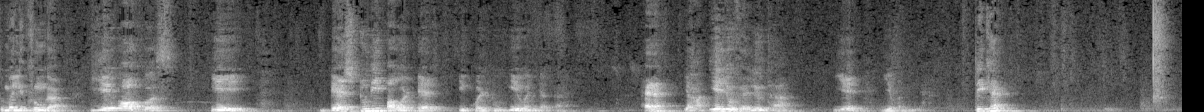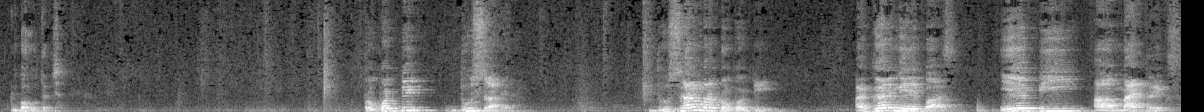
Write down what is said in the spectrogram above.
तो मैं लिखूँगा, ये ऑपस A dash to the power dash equal to A बन जाता है ना? यहाँ ये जो वैल्यू था, ये ये बन गया। ठीक है? बहुत अच्छा। प्रॉपर्टी दूसरा है। दूसरा नंबर प्रॉपर्टी अगर मेरे पास A be a matrix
